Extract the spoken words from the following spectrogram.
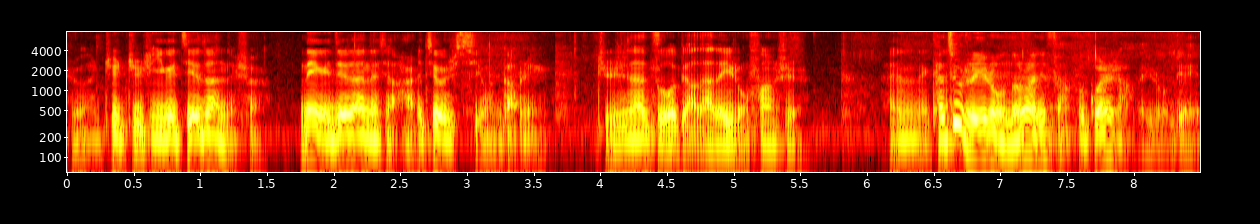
是吧？这只是一个阶段的事儿。那个阶段的小孩就是喜欢搞这个，只是他自我表达的一种方式。还能它就是一种能让你反复观赏的一种电影。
